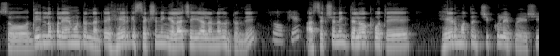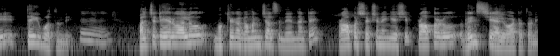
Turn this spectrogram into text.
సో దీని లోపల ఏముంటుందంటే హెయిర్కి సెక్షనింగ్ ఎలా చేయాలన్నది ఉంటుంది. ఓకే. ఆ సెక్షనింగ్ తెలియకపోతే హెయిర్ మొత్తం చిక్కులైపోయేసి తెగిపోతుంది. పల్చటి హెయిర్ వాళ్ళు ముఖ్యంగా గమనించాల్సింది ఏంటంటే ప్రాపర్ సెక్షనింగ్ వేసి ప్రాపర్ రిన్స్ చేయాలి వాటర్తోని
